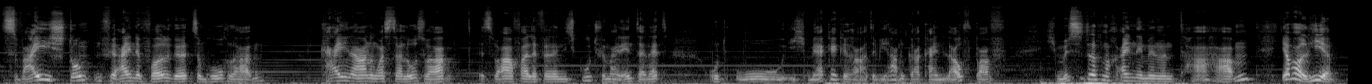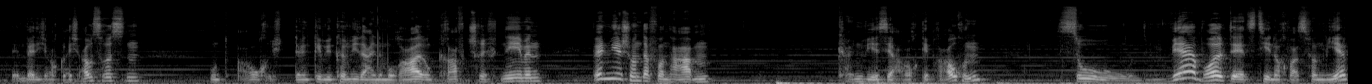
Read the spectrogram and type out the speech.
zwei Stunden für eine Folge zum Hochladen. Keine Ahnung, was da los war. Es war auf alle Fälle nicht gut für mein Internet. Und oh, ich merke gerade, wir haben gar keinen Laufbuff. Ich müsste doch noch einen im Inventar haben. Jawohl, hier. Den werde ich auch gleich ausrüsten. Und auch, ich denke, wir können wieder eine Moral- und Kraftschrift nehmen. Wenn wir schon davon haben, können wir es ja auch gebrauchen. So, und wer wollte jetzt hier noch was von mir?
